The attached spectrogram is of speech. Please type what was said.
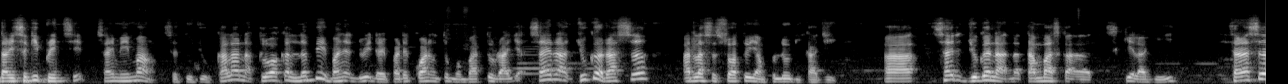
dari segi prinsip saya memang setuju. Kalau nak keluarkan lebih banyak duit daripada Kuan untuk membantu rakyat, saya juga rasa adalah sesuatu yang perlu dikaji. Uh, saya juga nak nak tambah sikit lagi saya rasa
